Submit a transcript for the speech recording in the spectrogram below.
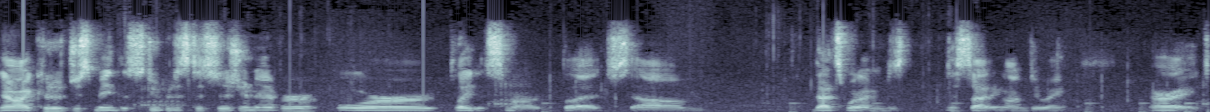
Now, I could have just made the stupidest decision ever, or played it smart, but um, that's what I'm just deciding on doing. Alright.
